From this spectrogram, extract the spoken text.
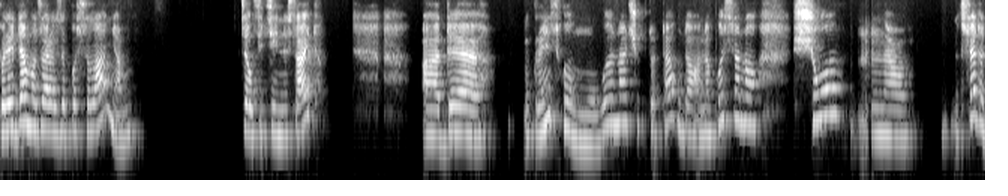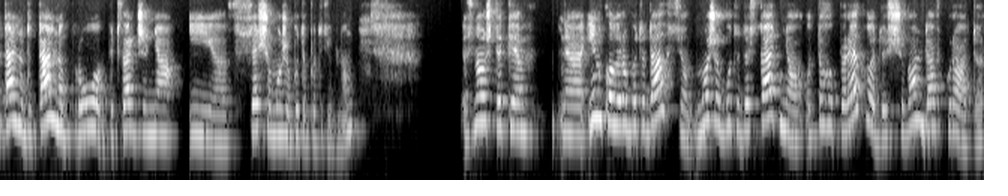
Перейдемо зараз за посиланням. Це офіційний сайт, де українською мовою, начебто, так, да, написано, що все детально-детально про підтвердження і все, що може бути потрібно. Знову ж таки, е, інколи роботодавцю може бути достатньо того перекладу, що вам дав куратор.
